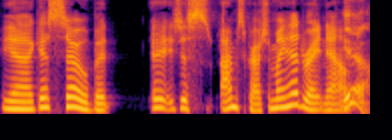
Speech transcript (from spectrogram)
Yeah, I guess so. But it's just I'm scratching my head right now. Yeah.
